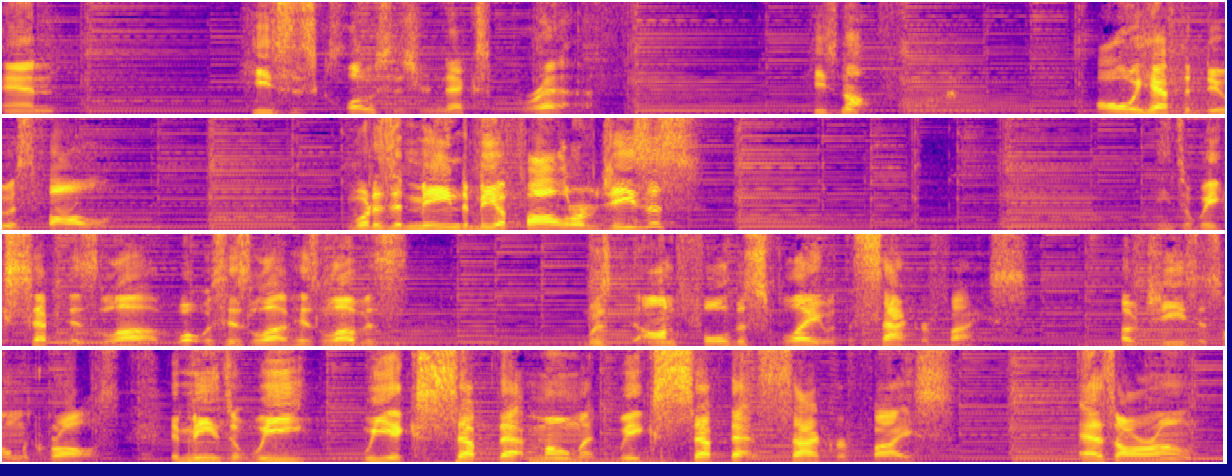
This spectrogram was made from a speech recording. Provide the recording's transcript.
And He's as close as your next breath. He's not far. All we have to do is follow Him. What does it mean to be a follower of Jesus? It means that we accept His love. What was His love? His love is, was on full display with the sacrifice of Jesus on the cross. It means that we, we accept that moment, we accept that sacrifice as our own.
